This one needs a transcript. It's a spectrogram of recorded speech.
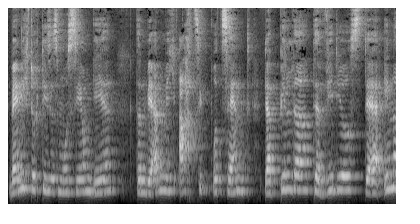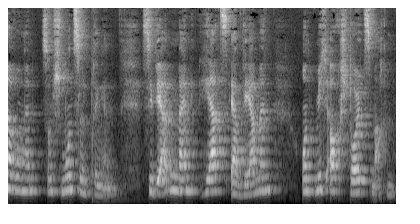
wenn ich durch dieses Museum gehe, dann werden mich 80 Prozent der Bilder, der Videos, der Erinnerungen zum Schmunzeln bringen. Sie werden mein Herz erwärmen und mich auch stolz machen.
